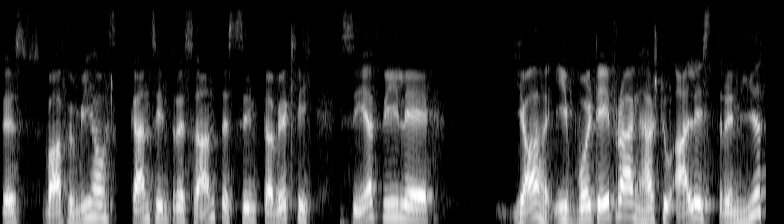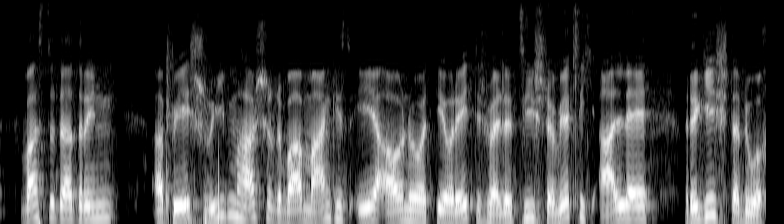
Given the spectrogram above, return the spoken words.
das war für mich auch ganz interessant. Es sind da wirklich sehr viele, ja, ich wollte eh fragen, hast du alles trainiert, was du da drin äh, beschrieben hast, oder war manches eher auch nur theoretisch, weil du ziehst da wirklich alle Register durch,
